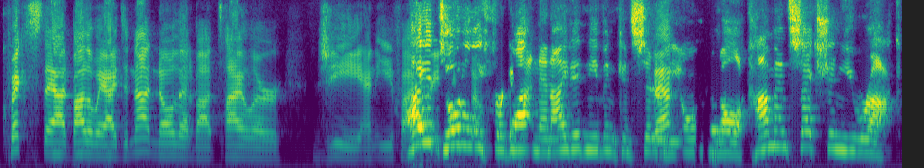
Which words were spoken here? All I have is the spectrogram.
Quick stat. By the way, I did not know that about Tyler G and E5. I had totally so forgotten, and I didn't even consider That- the owner at all. Comment section, you rock.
